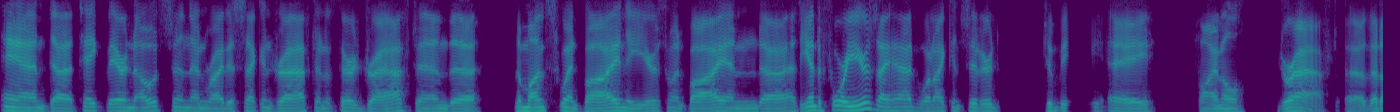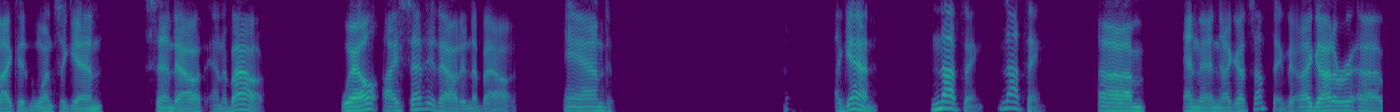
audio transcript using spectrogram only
and uh, take their notes, and then write a second draft and a third draft. And uh, the months went by, and the years went by, and uh, at the end of four years, I had what I considered to be a final draft uh, that I could once again send out and about. Well, I sent it out and about, and Again, nothing, nothing. Um, and then I got something. Then I got a, uh,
